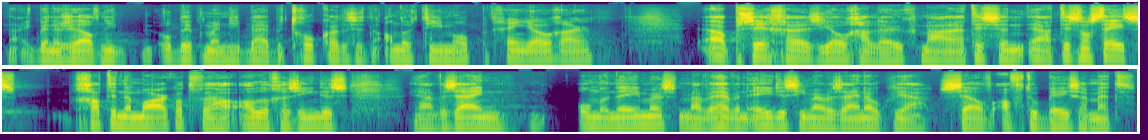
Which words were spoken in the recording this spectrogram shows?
Nou, ik ben er zelf niet, op dit moment niet bij betrokken. Er zit een ander team op. Geen yoga. Op zich is yoga leuk, maar het is, een, ja, het is nog steeds gat in de markt wat we hadden gezien. Dus ja, we zijn ondernemers, maar we hebben een agency, maar we zijn ook ja, zelf af en toe bezig met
